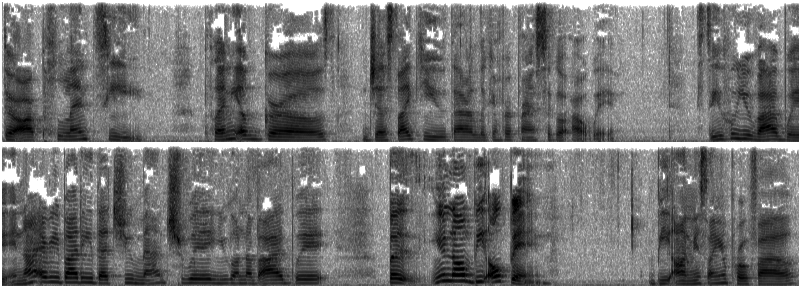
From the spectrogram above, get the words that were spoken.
There are plenty, plenty of girls just like you that are looking for friends to go out with. See who you vibe with. And not everybody that you match with, you're going to vibe with. But, you know, be open. Be honest on your profile.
